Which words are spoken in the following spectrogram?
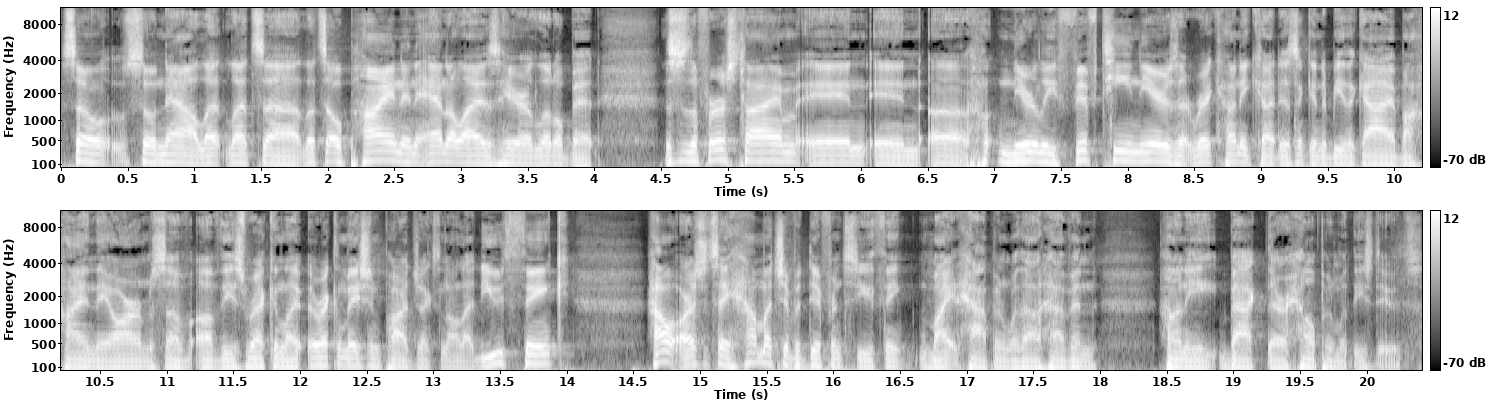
So so now let let's uh, let's opine and analyze here a little bit. This is the first time in in uh, nearly 15 years that Rick Honeycutt isn't going to be the guy behind the arms of of these reclam- reclamation projects and all that. Do you think how or I should say how much of a difference do you think might happen without having Honey back there helping with these dudes?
